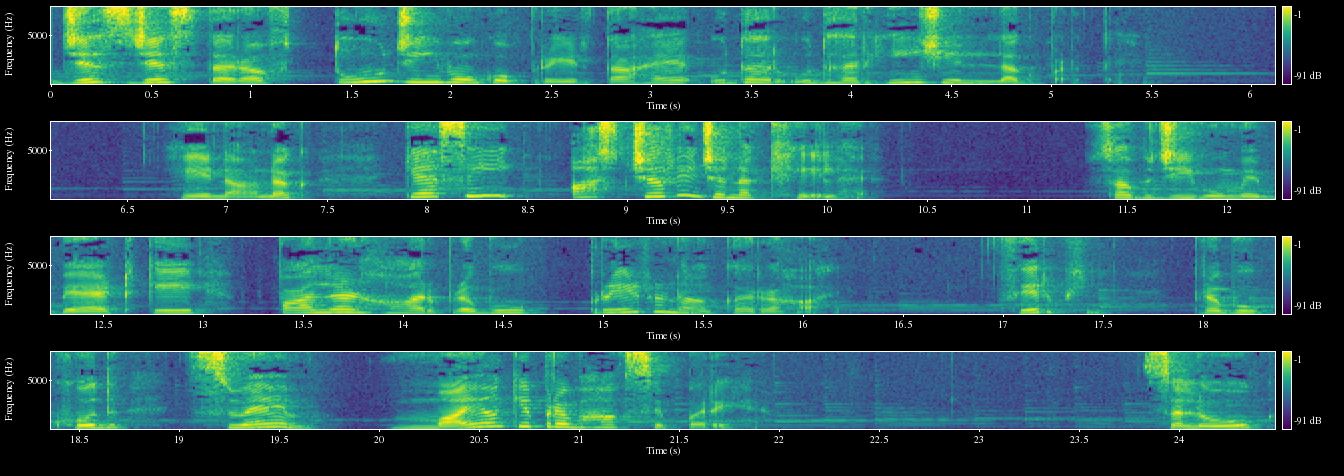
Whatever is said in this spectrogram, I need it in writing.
जिस जिस तरफ़ तू जीवों को प्रेरता है उधर उधर ही ये लग पड़ते हैं। हे नानक, कैसी आश्चर्यजनक खेल है। सब जीवों में बैठ के पालनहार प्रभु प्रेरणा कर रहा है। फिर भी प्रभु खुद स्वयं माया के प्रभाव से परे है। सलोक,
